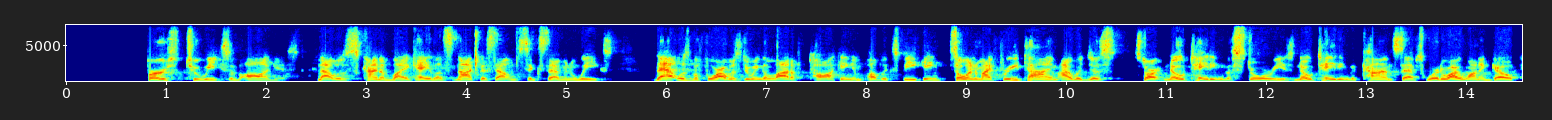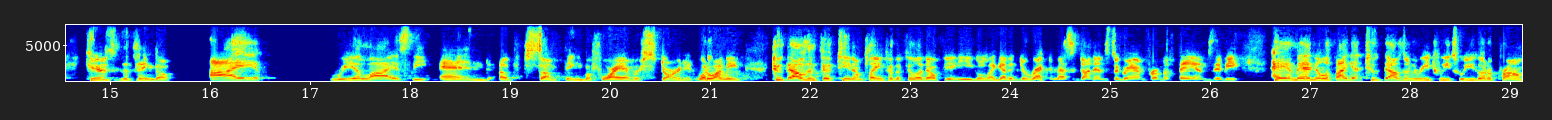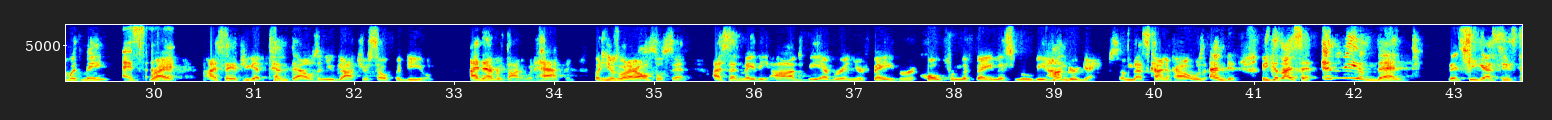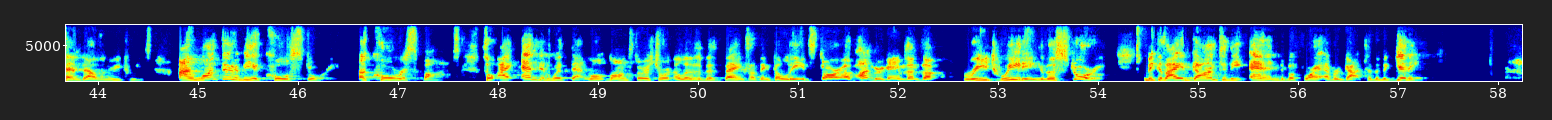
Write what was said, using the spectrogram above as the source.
first two weeks of August. That was kind of like, hey, let's knock this out in six, seven weeks that was before I was doing a lot of talking and public speaking. So in my free time, I would just start notating the stories, notating the concepts. Where do I want to go? Here's the thing though I realize the end of something before I ever started. What do I mean? 2015, I'm playing for the Philadelphia Eagles. I get a direct message on Instagram from a fan, Zibby. Hey, Emmanuel, if I get 2,000 retweets, will you go to prom with me? I right? I say, if you get 10,000, you got yourself a deal. I never thought it would happen. But here's what I also said I said, may the odds be ever in your favor, a quote from the famous movie Hunger Games. And that's kind of how it was ended. Because I said, in the event that she gets these 10,000 retweets, I want there to be a cool story, a cool response. So I ended with that. Well, long story short, Elizabeth Banks, I think the lead star of Hunger Games, ends up retweeting the story because I had gone to the end before I ever got to the beginning.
